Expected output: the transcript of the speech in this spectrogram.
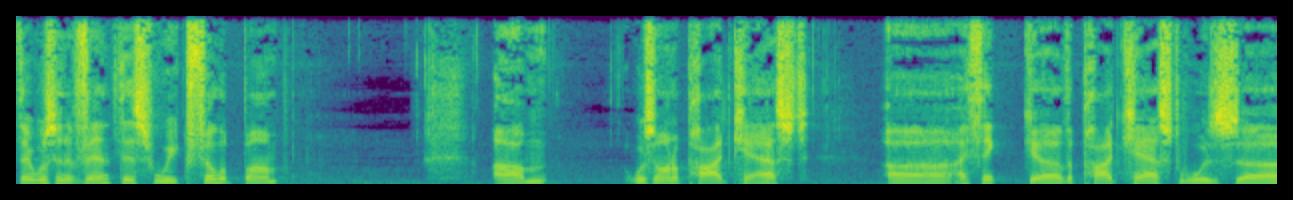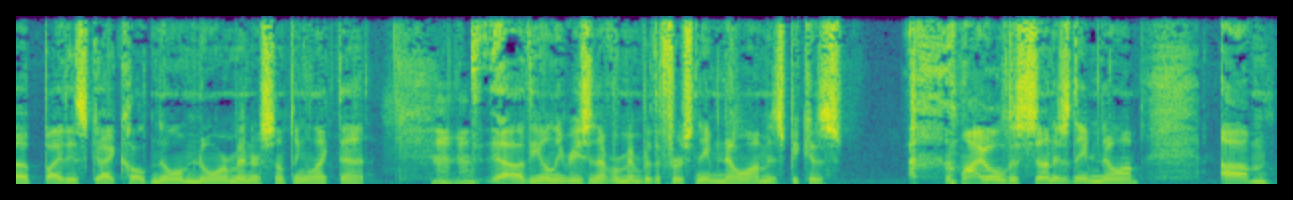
There was an event this week. Philip Bump um, was on a podcast. Uh, I think uh, the podcast was uh, by this guy called Noam Norman or something like that. Mm-hmm. Uh, the only reason I remember the first name Noam is because my oldest son is named Noam. Um,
